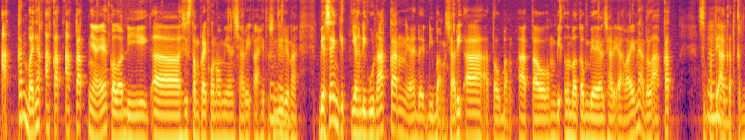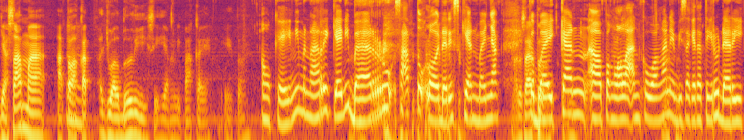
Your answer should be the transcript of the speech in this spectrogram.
akan banyak akad-akadnya ya kalau di uh, sistem perekonomian syariah itu sendiri. Nah, biasanya yang, yang digunakan ya di bank syariah atau bank atau lembaga pembiayaan syariah lainnya adalah akad seperti mm-hmm. akad kerjasama atau mm-hmm. akad jual beli sih yang dipakai gitu. Oke, ini menarik ya. Ini baru satu loh dari sekian banyak kebaikan uh, pengelolaan keuangan yang bisa kita tiru dari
